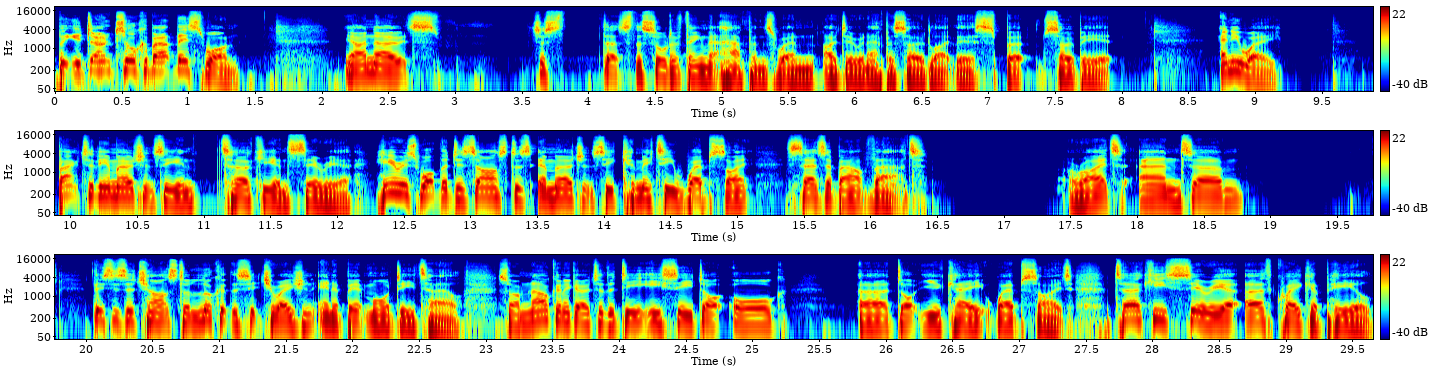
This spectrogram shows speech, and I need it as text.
but you don't talk about this one?" Yeah, I know it's just that's the sort of thing that happens when I do an episode like this, but so be it. Anyway, back to the emergency in Turkey and Syria. Here is what the Disasters Emergency Committee website says about that. All right, and um, this is a chance to look at the situation in a bit more detail. So I'm now going to go to the dec.org. Uh, .uk website. Turkey Syria earthquake appeal.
